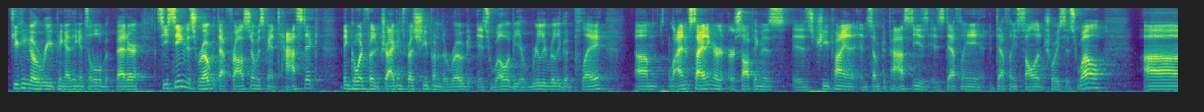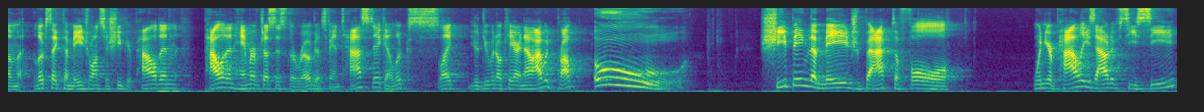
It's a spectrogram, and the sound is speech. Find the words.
If you can go reaping, I think it's a little bit better. See, seeing this rogue with that frost nova is fantastic. I think going for the Dragon's Breath Sheep under the rogue as well would be a really, really good play. Um, line of sighting or, or stopping is is cheap high in, in some capacity is, is definitely definitely solid choice as well. Um, looks like the mage wants to sheep your paladin. Paladin, Hammer of Justice, the rogue. That's fantastic. And it looks like you're doing okay right now. I would probably... Ooh! Sheeping the mage back to full when your pally's out of CC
